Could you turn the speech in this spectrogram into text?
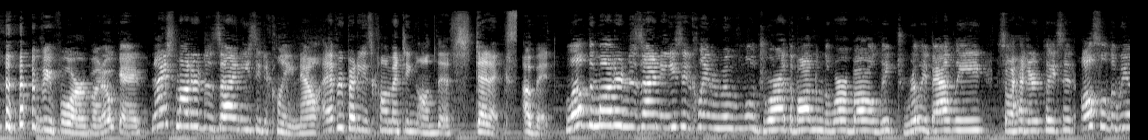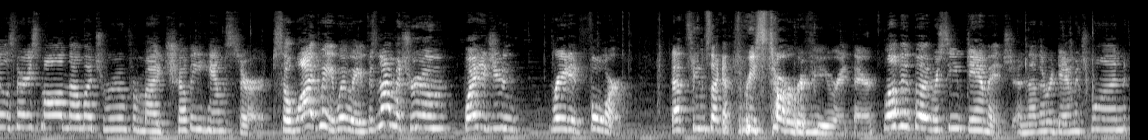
before, but okay. Nice modern design, easy to clean. Now everybody is commenting on the aesthetics of it. Love the modern design, easy to clean, removable drawer at the bottom of the water bottle leaked really badly, so I had to replace it. Also, the wheel is very small, not much room for my chubby hamster. So why, wait, wait, wait, if there's not much room, why did you rate it four? That seems like a three star review right there. Love it, but received damage. Another damaged one.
